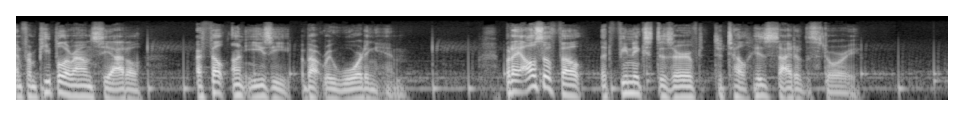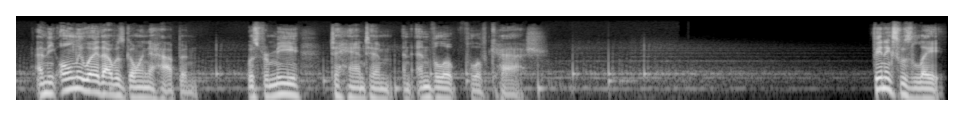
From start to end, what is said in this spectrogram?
and from people around Seattle, I felt uneasy about rewarding him. But I also felt that Phoenix deserved to tell his side of the story. And the only way that was going to happen was for me to hand him an envelope full of cash. Phoenix was late,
